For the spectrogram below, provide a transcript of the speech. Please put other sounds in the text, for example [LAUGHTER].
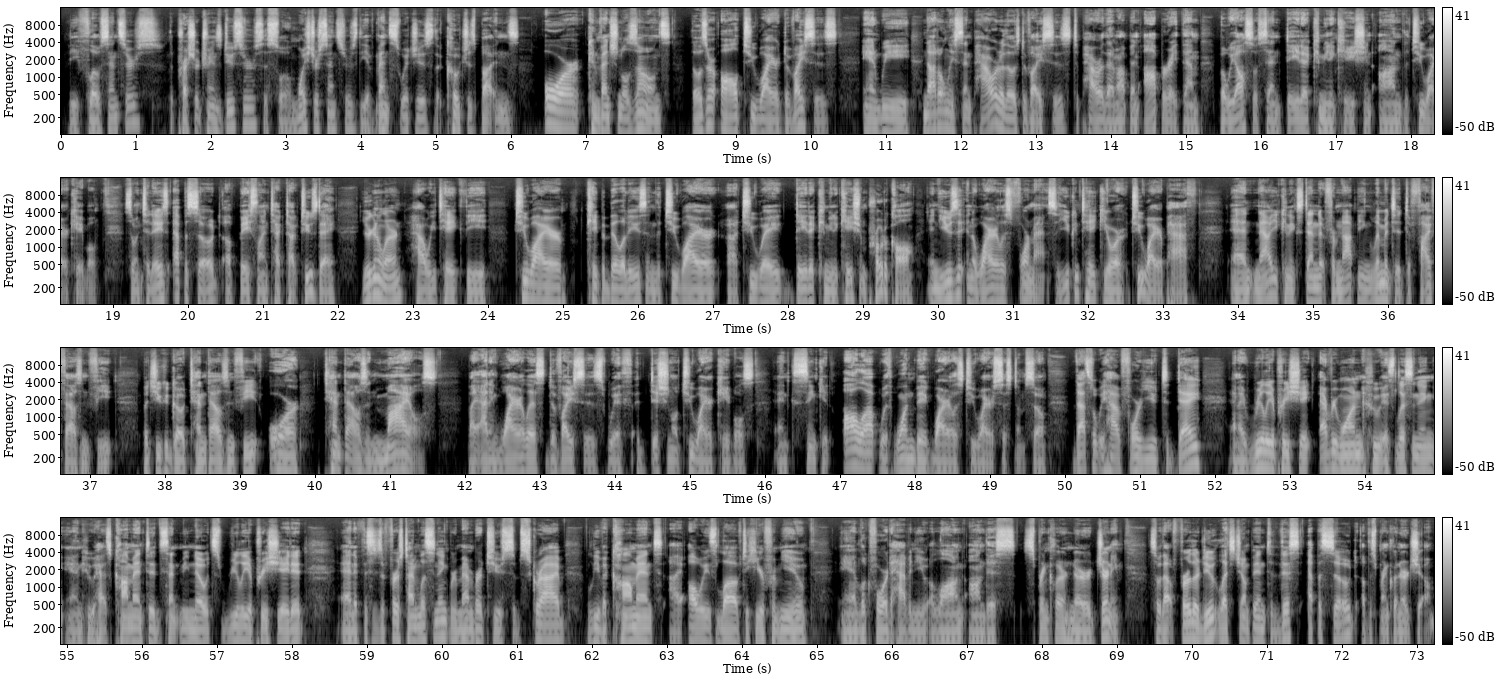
the flow sensors, the pressure transducers, the soil moisture sensors, the event switches, the coaches buttons, or conventional zones, those are all two wire devices. And we not only send power to those devices to power them up and operate them, but we also send data communication on the two wire cable. So in today's episode of Baseline Tech Talk Tuesday, you're going to learn how we take the two wire capabilities and the two wire, uh, two way data communication protocol and use it in a wireless format. So you can take your two wire path and now you can extend it from not being limited to 5,000 feet, but you could go 10,000 feet or 10,000 miles by adding wireless devices with additional two wire cables and sync it all up with one big wireless two wire system. So that's what we have for you today. And I really appreciate everyone who is listening and who has commented, sent me notes. Really appreciate it. And if this is your first time listening, remember to subscribe, leave a comment. I always love to hear from you and look forward to having you along on this sprinkler nerd journey. So without further ado, let's jump into this episode of the Sprinkler Nerd Show.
